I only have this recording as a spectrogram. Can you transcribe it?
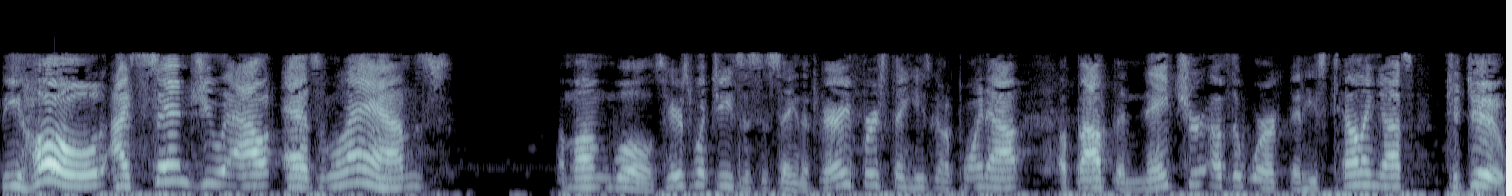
Behold, I send you out as lambs among wolves. Here's what Jesus is saying. The very first thing he's going to point out about the nature of the work that he's telling us to do.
